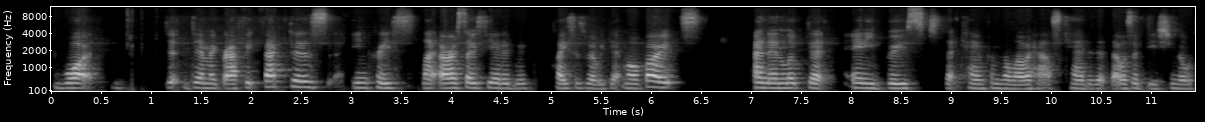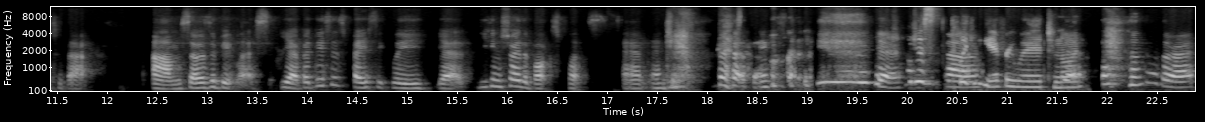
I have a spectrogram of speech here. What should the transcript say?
what demographic factors increase, like are associated with places where we get more votes, and then looked at any boost that came from the lower house candidate that was additional to that. Um, so it was a bit less. Yeah, but this is basically, yeah, you can show the box plots and, and thanks. Yeah. I'm just Uh, clicking everywhere tonight. Yeah, That's all right.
